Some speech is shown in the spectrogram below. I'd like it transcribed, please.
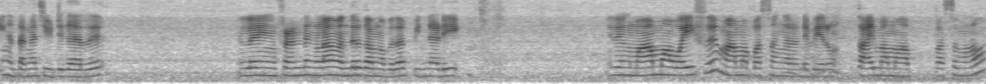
எங்கள் தங்கச்சி வீட்டுக்காரரு. இல்லை எங்கள் ஃப்ரெண்டுங்களாம் வந்திருக்காங்க அப்போ தான் பின்னாடி. இது எங்கள் மாமா ஒய்ஃபு மாமா பசங்க ரெண்டு பேரும். தாய் மாமா பசங்களும்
